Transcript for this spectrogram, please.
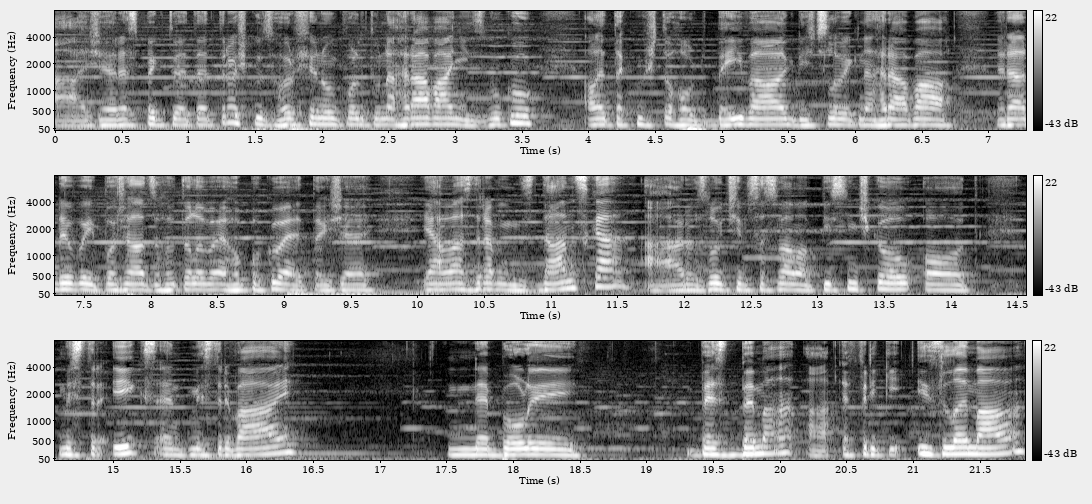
a že respektujete trošku zhoršenou kvalitu nahrávání zvuku, ale tak už toho bejvá, když člověk nahrává rádiový pořád z hotelového pokoje, takže já vás zdravím z Dánska a rozloučím se s váma písničkou od Mr. X and Mr. Y, neboli Best Bema a Afriky Islema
